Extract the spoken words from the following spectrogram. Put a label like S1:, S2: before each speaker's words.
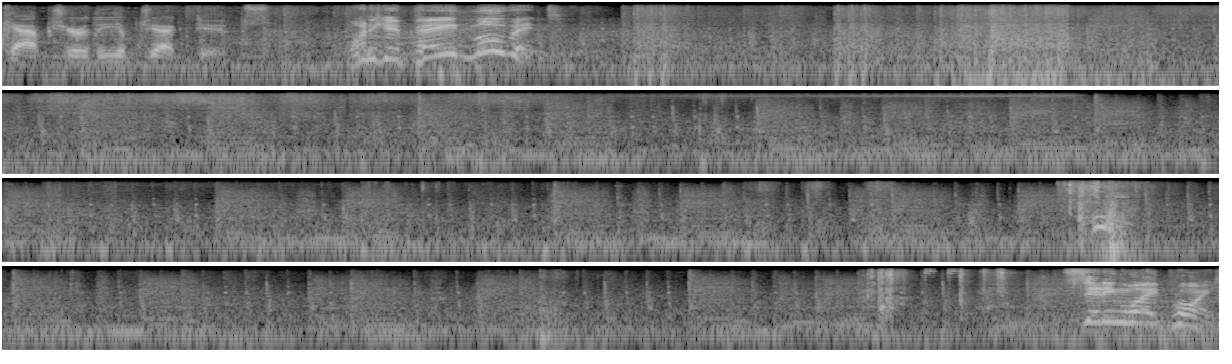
S1: capture the objectives.
S2: Want to get paid? Move it! Sitting waypoint.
